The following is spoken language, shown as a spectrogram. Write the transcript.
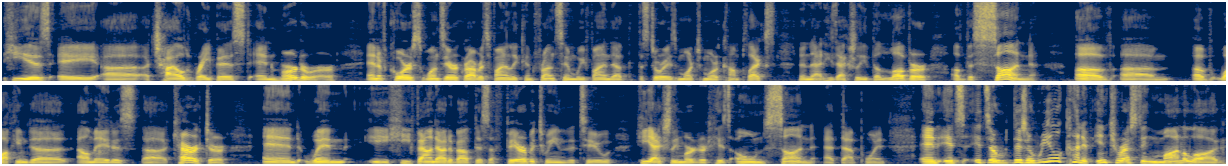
he is a uh, a child rapist and murderer. And of course, once Eric Roberts finally confronts him, we find out that the story is much more complex than that. He's actually the lover of the son of um, of Joaquim de Almeida's uh, character, and when he found out about this affair between the two, he actually murdered his own son at that point. And it's it's a there's a real kind of interesting monologue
